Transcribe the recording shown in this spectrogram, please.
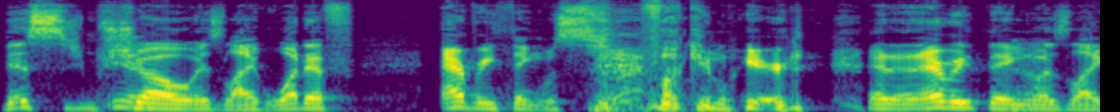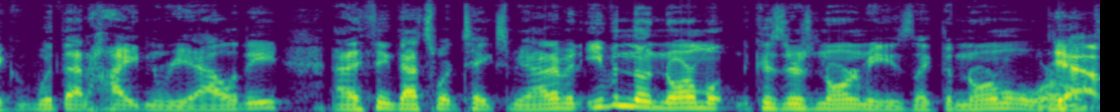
This show is like, what if everything was fucking weird and everything was like with that heightened reality? And I think that's what takes me out of it. Even though normal, because there's normies, like the normal world. Yeah.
